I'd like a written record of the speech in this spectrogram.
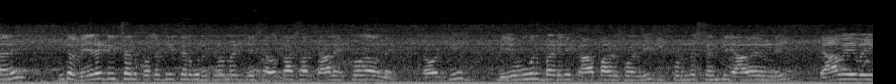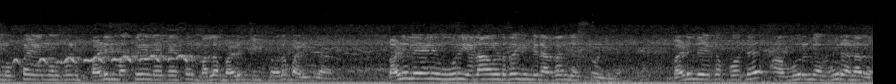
కానీ ఇంకా వేరే టీచర్లు కొత్త టీచర్లు కూడా రిక్రూట్మెంట్ చేసే అవకాశాలు చాలా ఎక్కువగా ఉన్నాయి. కాబట్టి మీ ఊరు బడిని కాపాడుకోండి. ఇప్పుడున్న స్ట్రెంత్ యాభై ఉంది. యాభై వెయ్యి ముప్పై ఎనిమిది అనుకోండి బడిని మొత్తమే లేపేస్తారు. మళ్ళీ బడి జీవితంలో బడికి రాదు. బడి లేని ఊరు ఎలా ఉంటుందో మీరు అర్థం చేసుకోండి బడి లేకపోతే ఆ ఊరిని ఆ ఊరు అనరు.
